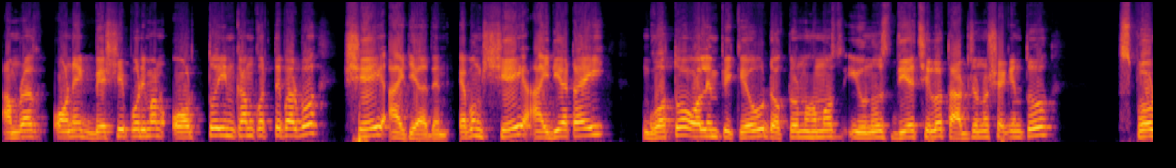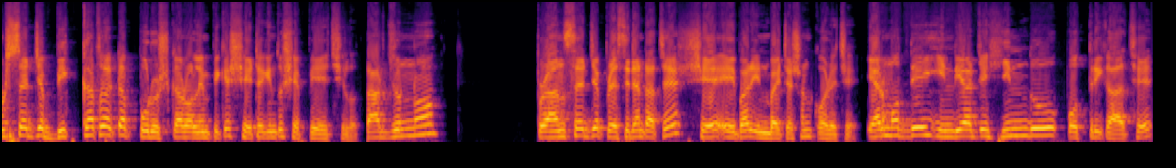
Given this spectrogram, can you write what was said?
আমরা অনেক বেশি পরিমাণ অর্থ ইনকাম করতে পারব সেই আইডিয়া দেন। এবং সেই আইডিয়াটাই গত অলিম্পিকেও ডক্টর মোহাম্মদ ইউনুস দিয়েছিল, তার জন্য সে কিন্তু স্পোর্টসের যে বিখ্যাত একটা পুরস্কার অলিম্পিকে সেটা কিন্তু সে পেয়েছিল। তার জন্য ফ্রান্সের যে প্রেসিডেন্ট আছে, সে এইবার ইনভাইটেশন করেছে। এর মধ্যেই ইন্ডিয়ার যে হিন্দু পত্রিকা আছে,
